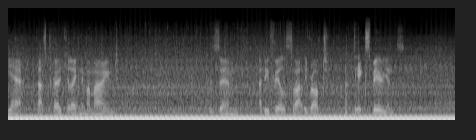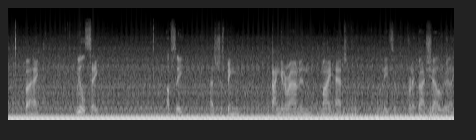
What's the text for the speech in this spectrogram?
yeah, that's percolating in my mind. Because um, I do feel slightly robbed of the experience. But hey, we'll see. Obviously, that's just been banging around in my head. I need to run it by Shell really.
